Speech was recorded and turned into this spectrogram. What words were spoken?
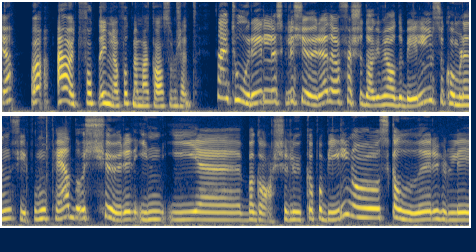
Ja. Og jeg har ikke fått, ennå fått med meg hva som skjedde. Nei, Toril skulle kjøre. Det var første dagen vi hadde bilen. Så kommer det en fyr på moped og kjører inn i eh, bagasjeluka på bilen og skaller hull i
